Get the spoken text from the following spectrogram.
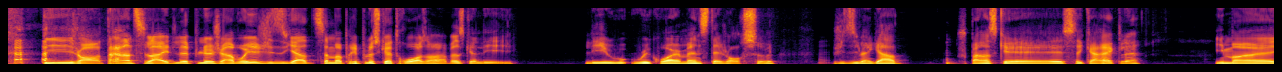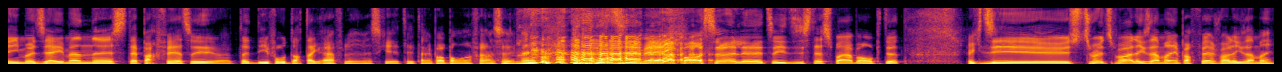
puis genre 30 slides, là. Puis là, j'ai envoyé, j'ai dit, regarde, ça m'a pris plus que 3 heures parce que les, les re- requirements, c'était genre ça. J'ai dit, ben regarde, je pense que c'est correct, là. Il m'a, il m'a dit, hey man, euh, c'était parfait, tu sais, euh, peut-être des fautes d'orthographe, là, parce que t'étais pas bon en français, mais, il dit, mais à part ça, là, tu sais, il dit, c'était super bon, pis tout. Fait qu'il dit, euh, si tu veux, tu vas à l'examen, parfait, je vais à l'examen.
